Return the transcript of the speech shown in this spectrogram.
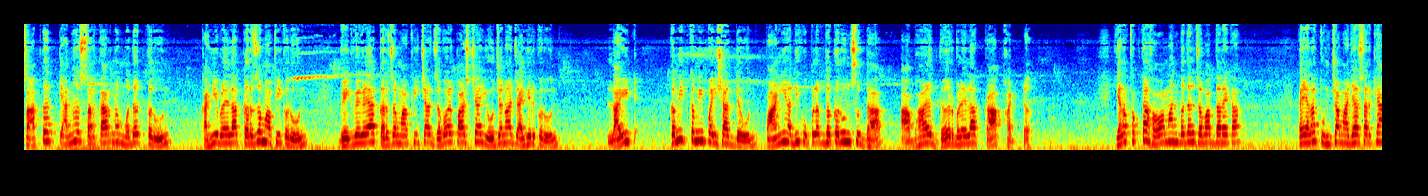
सातत्यानं सरकारनं मदत करून काही वेळेला कर्जमाफी करून वेगवेगळ्या कर्जमाफीच्या जवळपासच्या योजना जाहीर करून लाइट कमीत कमी पैशात देऊन पाणी अधिक उपलब्ध करून सुद्धा आभाळ दरवेळेला का फाटतं? याला फक्त हवामान बदल जबाबदार आहे का? का याला तुमच्या माझ्यासारख्या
